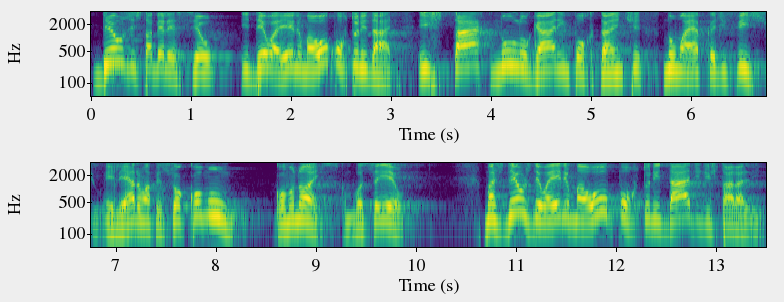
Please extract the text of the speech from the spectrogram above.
Deus estabeleceu e deu a ele uma oportunidade, estar num lugar importante numa época difícil. Ele era uma pessoa comum, como nós, como você e eu. Mas Deus deu a ele uma oportunidade de estar ali.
